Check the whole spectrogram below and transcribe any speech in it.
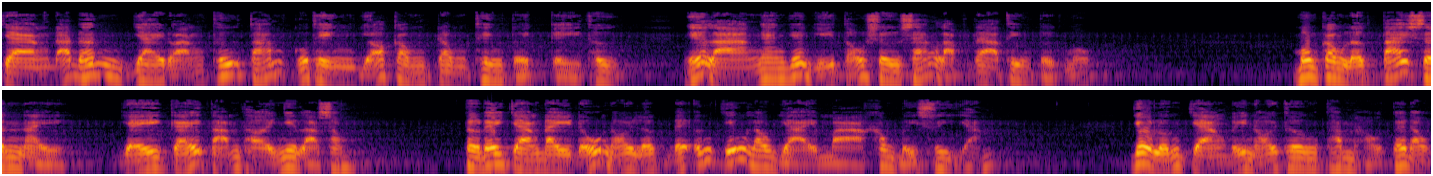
chàng đã đến giai đoạn thứ 8 của thiền võ công trong thiên tuyệt kỳ thư. Nghĩa là ngang với vị tổ sư sáng lập ra thiên tuyệt môn. Môn công lực tái sinh này, vậy kể tạm thời như là xong. Từ đây chàng đầy đủ nội lực để ứng chiến lâu dài mà không bị suy giảm. Vô luận chàng bị nội thương thâm hậu tới đâu,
